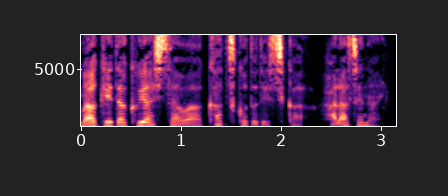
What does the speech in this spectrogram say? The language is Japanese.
負けた悔しさは勝つことでしか晴らせない。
